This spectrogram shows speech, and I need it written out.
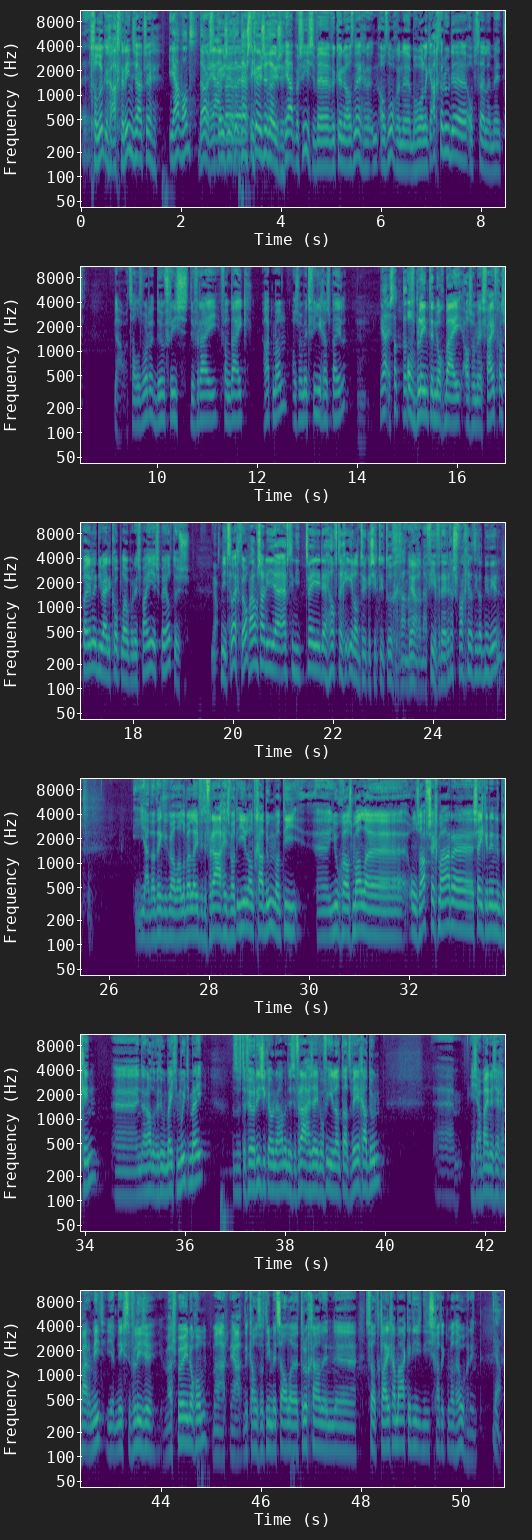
Gelukkig achterin zou ik zeggen. Ja, want daar is, de, keuze, daar, daar is de keuze reuze. Ja, precies. We, we kunnen alsnog, alsnog een uh, behoorlijke achterhoede opstellen met, nou, wat zal het worden? Dumfries, De Vrij, Van Dijk, Hartman, als we met vier gaan spelen. Ja, is dat, dat... Of Blind er nog bij als we met vijf gaan spelen, die bij de koploper in Spanje speelt. Dus ja. is niet slecht, toch? Waarom zou die, uh, heeft in die tweede helft tegen Ierland natuurlijk, is hij natuurlijk teruggegaan naar, ja. naar vier verdedigers. Verwacht je dat hij dat nu weer doet? Ja, dat denk ik wel. Alhoewel even de vraag is wat Ierland gaat doen. Want die uh, joegen als mannen uh, ons af, zeg maar. Uh, zeker in het begin. en daar hadden we toen een beetje moeite mee. Dat we te veel risico namen. Dus de vraag is even of Ierland dat weer gaat doen. Ehm, je zou bijna zeggen, waarom niet? Je hebt niks te verliezen. Waar speel je nog om? Maar ja, de kans dat die met z'n allen teruggaan en het veld klein gaan maken, die, die schat ik wat hoger in. Ja.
